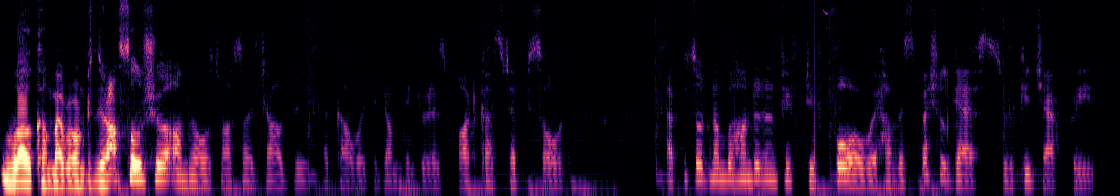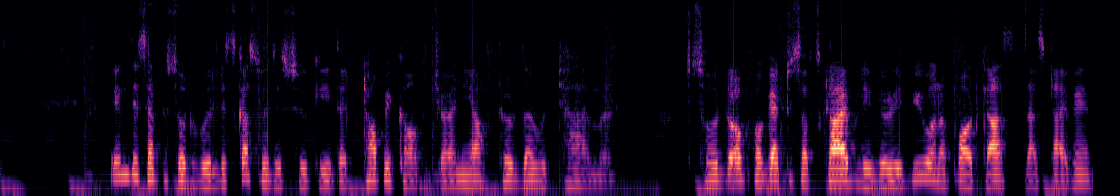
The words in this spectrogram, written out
Welcome everyone to the Russell Show. I'm your host Russell Chowdhury. I can't wait to jump into this podcast episode. Episode number 154, we have a special guest, Suki Jeffreys. In this episode, we'll discuss with Suki the topic of journey after the retirement. So don't forget to subscribe, leave a review on a podcast. Let's dive in.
